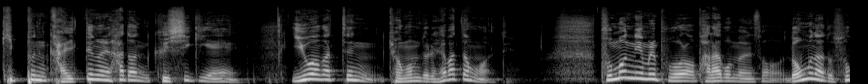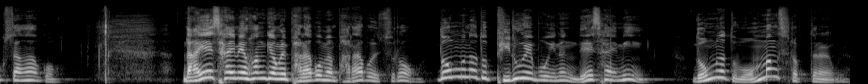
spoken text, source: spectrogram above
깊은 갈등을 하던 그 시기에 이와 같은 경험들을 해봤던 것 같아요. 부모님을 바라보면서 너무나도 속상하고 나의 삶의 환경을 바라보면 바라볼수록 너무나도 비루해 보이는 내 삶이 너무나도 원망스럽더라고요.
